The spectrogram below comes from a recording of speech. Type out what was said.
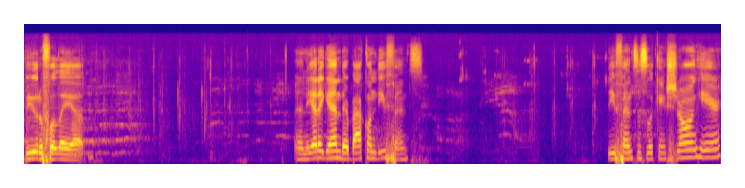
beautiful layup. And yet again, they're back on defense. Defense is looking strong here.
